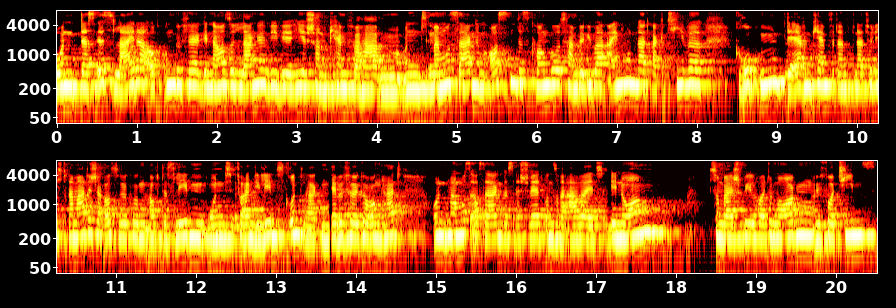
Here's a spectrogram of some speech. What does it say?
und das ist leider auch ungefähr genauso lange, wie wir hier schon Kämpfe haben. Und man muss sagen, im Osten des Kongos haben wir über 100 aktive Gruppen, deren Kämpfe dann natürlich dramatische Auswirkungen auf das Leben und vor allem die Lebensgrundlagen der Bevölkerung hat. Und man muss auch sagen, das erschwert unsere Arbeit enorm. Zum Beispiel heute Morgen, bevor Teams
